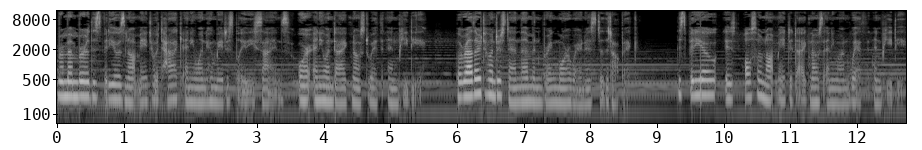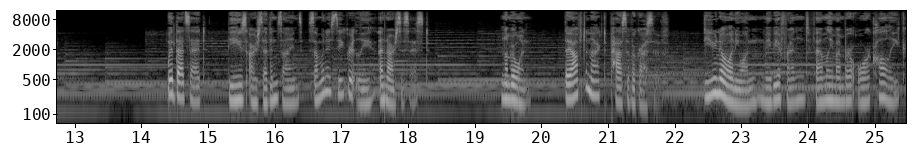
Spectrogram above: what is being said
Remember, this video is not made to attack anyone who may display these signs or anyone diagnosed with NPD, but rather to understand them and bring more awareness to the topic. This video is also not made to diagnose anyone with NPD. With that said, these are seven signs someone is secretly a narcissist. Number one, they often act passive aggressive. Do you know anyone, maybe a friend, family member, or colleague,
